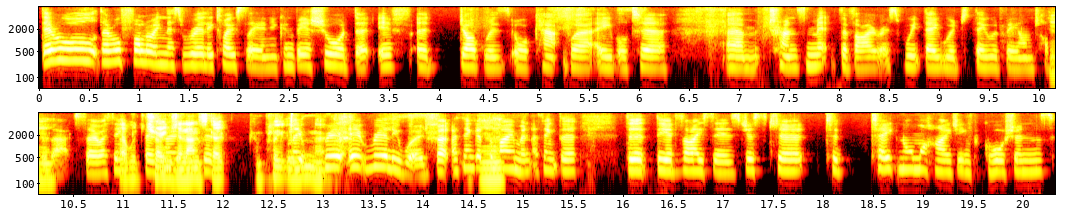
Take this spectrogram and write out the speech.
they're all they're all following this really closely, and you can be assured that if a dog was or cat were able to um, transmit the virus, we, they would they would be on top Yeah. of that. So I think That would change no the to- landscape completely, it, wouldn't it? re- it really would. But I think at the moment, I think the the the advice is just to to take normal hygiene precautions,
